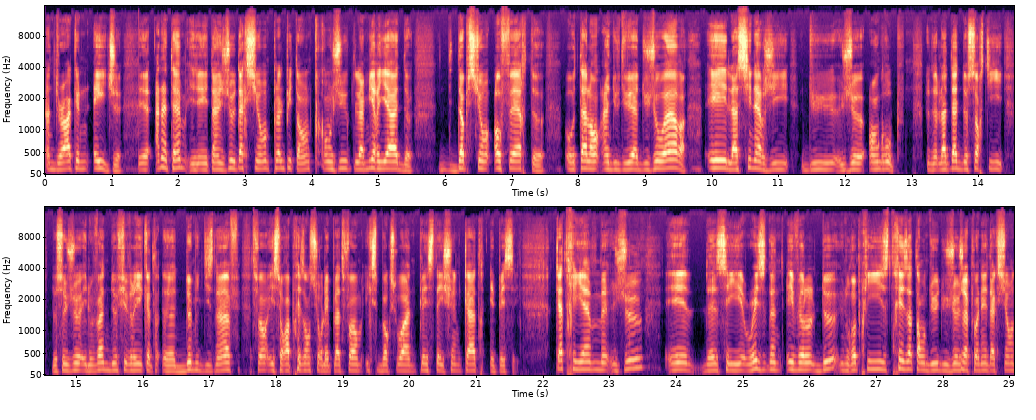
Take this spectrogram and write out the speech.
and Dragon Age. Euh, Anathem est un jeu d'action palpitant qui conjugue la myriade d'options offertes au talent individuel du joueur et la synergie du jeu en groupe. La date de sortie de ce jeu est le 22 février 2019. Euh, Il sera présent sur les plateformes Xbox One, PlayStation 4 et PC. Quatrième jeu est c'est Resident Evil 2, une reprise très attendue du jeu japonais d'action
